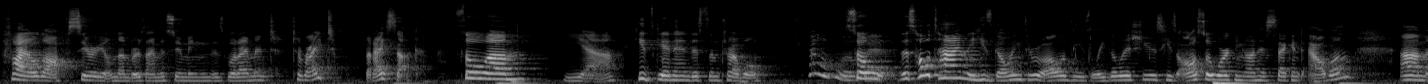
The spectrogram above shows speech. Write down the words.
filed off serial numbers, I'm assuming is what I meant to write, but I suck. So, um, yeah, he's getting into some trouble. Oh, So, bit. this whole time that he's going through all of these legal issues, he's also working on his second album. Um,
